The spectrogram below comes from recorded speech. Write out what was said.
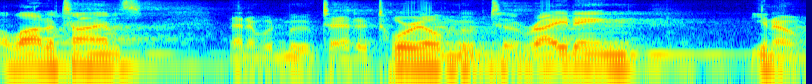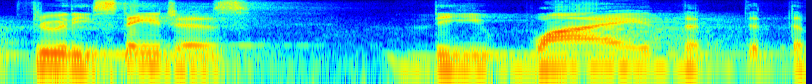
a lot of times. Then it would move to editorial, move to writing, you know, through these stages, the why, the, the, the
